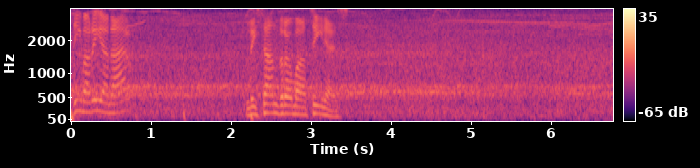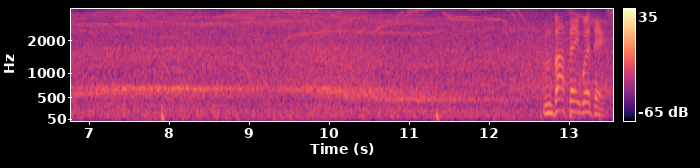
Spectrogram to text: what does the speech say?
Di Maria now. Lisandro Martinez. Mbappe with it.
